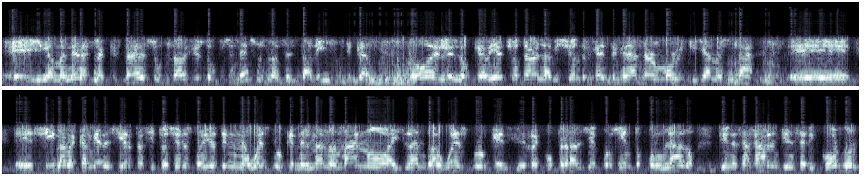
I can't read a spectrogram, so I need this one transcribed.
Eh, y la manera en la que está estructurado Houston, pues es eso, las estadísticas, ¿no? lo que había hecho la visión del gerente general Darren Morris, que ya no está. Eh, eh, sí van a cambiar en ciertas situaciones, por ello tienen a Westbrook en el mano a mano, aislando a Westbrook, y recuperar el 100% por un lado, tienes a Harden, tienes a Eric Gordon,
